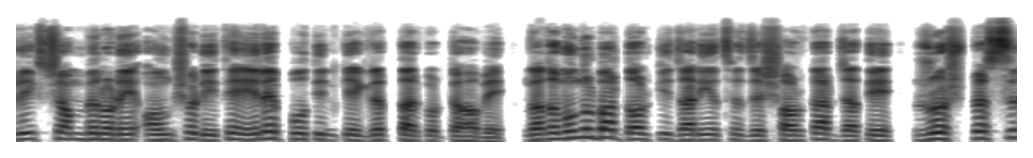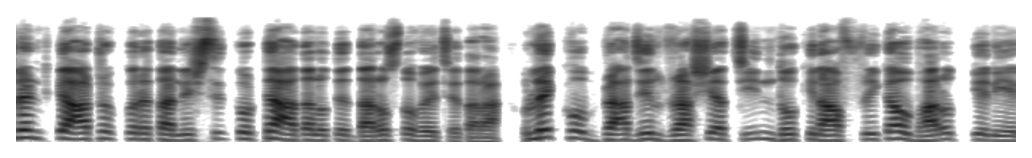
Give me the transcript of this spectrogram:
ব্রিক্স সম্মেলনে অংশ নিতে এলে পুতিনকে গ্রেপ্তার করতে হবে। গত মঙ্গলবার দলটি জানিয়েছে যে সরকার যাতে রুশ প্রেসিডেন্টকে আটক করে তা নিশ্চিত করতে আদালতের দ্বারস্থ হয়েছে তারা। উল্লেখ্য, ব্রাজিল, রাশিয়া, চীন, দক্ষিণ আফ্রিকা ও ভারতকে নিয়ে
